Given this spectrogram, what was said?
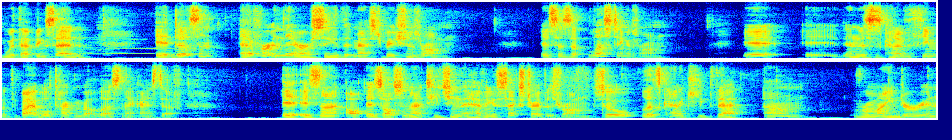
with that being said, it doesn't ever in there say that masturbation is wrong. It says that lusting is wrong. It, it and this is kind of the theme of the Bible, talking about lust and that kind of stuff. It, it's not. It's also not teaching that having a sex drive is wrong. So let's kind of keep that um, reminder in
